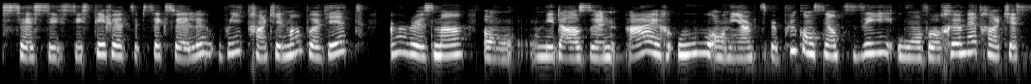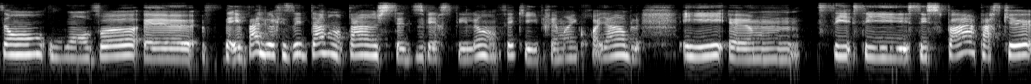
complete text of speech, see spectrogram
ces stéréotypes sexuels-là, oui, tranquillement, pas vite, heureusement, on, est dans une ère où on est un petit peu plus conscientisé, où on va remettre en question, où on va euh, ben, valoriser davantage cette diversité-là, en fait, qui est vraiment incroyable. Et euh, c'est super parce que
